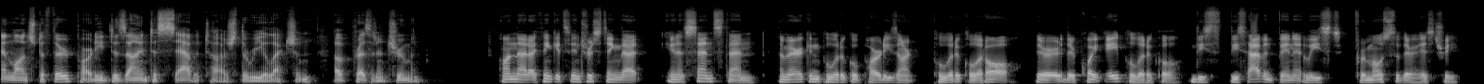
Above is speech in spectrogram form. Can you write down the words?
and launched a third party designed to sabotage the reelection of President Truman. On that, I think it's interesting that, in a sense, then, American political parties aren't political at all they're they're quite apolitical. These these haven't been at least for most of their history.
